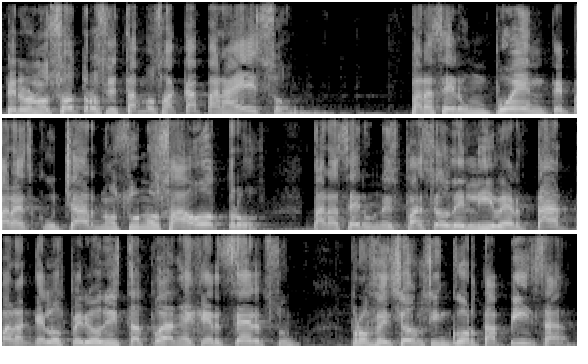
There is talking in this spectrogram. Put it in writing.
Pero nosotros estamos acá para eso, para hacer un puente, para escucharnos unos a otros, para hacer un espacio de libertad para que los periodistas puedan ejercer su profesión sin cortapisa,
